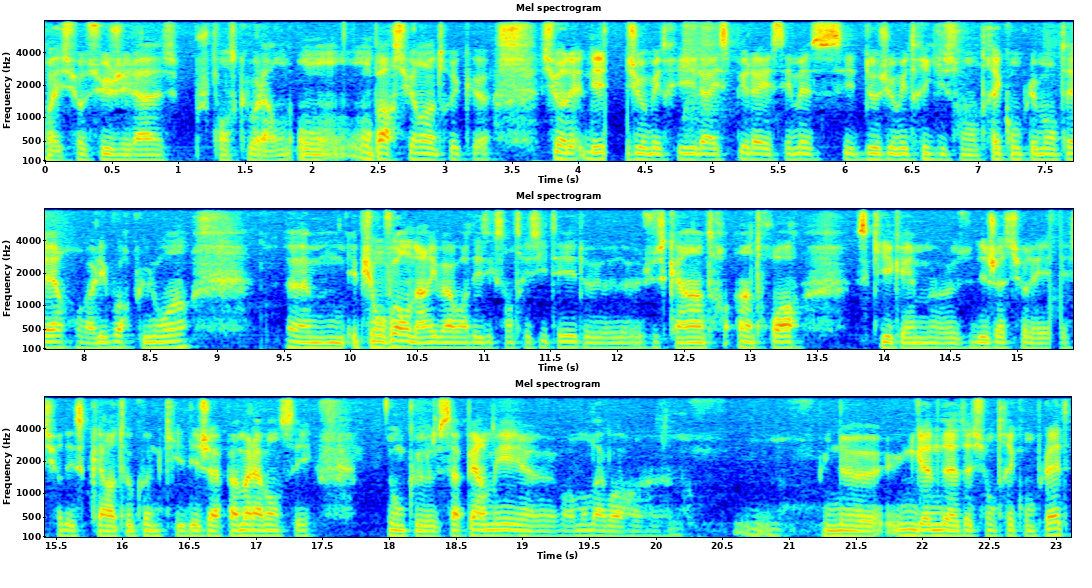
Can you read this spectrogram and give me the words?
Ouais, sur le sujet-là, je pense que voilà, on, part sur un truc, euh, sur les, géométries, la SP, la SMS, c'est deux géométries qui sont très complémentaires, on va les voir plus loin. Euh, et puis on voit, on arrive à avoir des excentricités de, jusqu'à 1,3, ce qui est quand même euh, déjà sur, les, sur des sclératocones qui est déjà pas mal avancé. Donc ça permet vraiment d'avoir une, gamme d'adaptation très complète.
